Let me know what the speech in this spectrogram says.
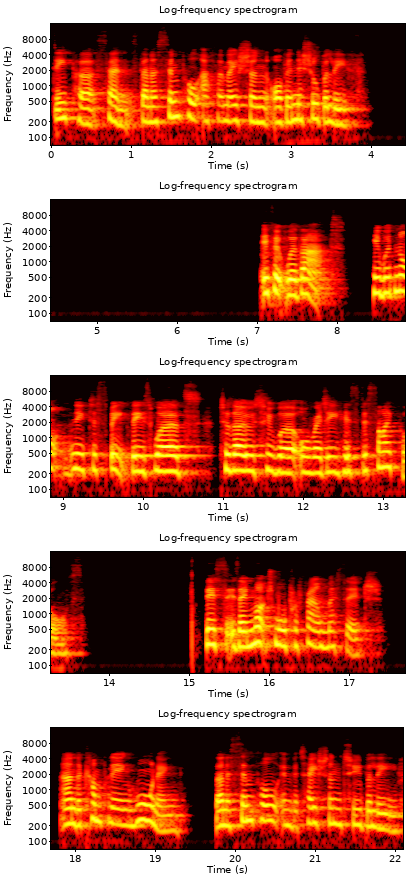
deeper sense than a simple affirmation of initial belief. If it were that, he would not need to speak these words to those who were already his disciples. This is a much more profound message and accompanying warning than a simple invitation to believe.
